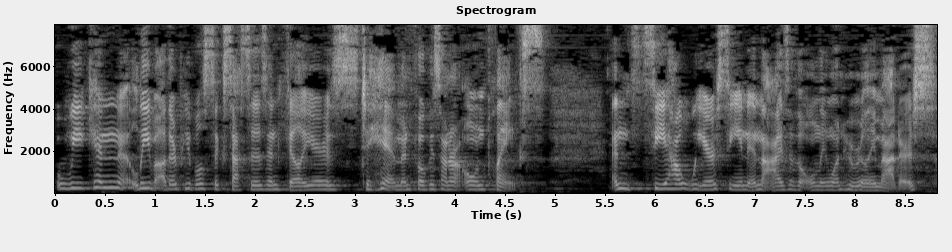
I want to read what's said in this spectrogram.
we can leave other people's successes and failures to him and focus on our own planks and see how we are seen in the eyes of the only one who really matters.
